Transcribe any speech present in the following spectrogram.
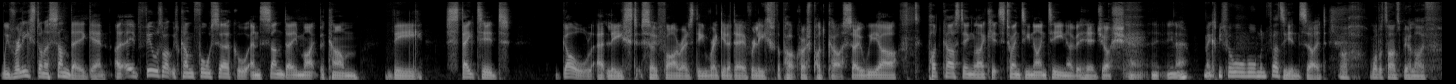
we've released on a Sunday again. It feels like we've come full circle, and Sunday might become the stated goal, at least so far as the regular day of release for the Park Rush podcast. So we are podcasting like it's 2019 over here, Josh. Uh, you know, makes me feel all warm and fuzzy inside. oh, what a time to be alive.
